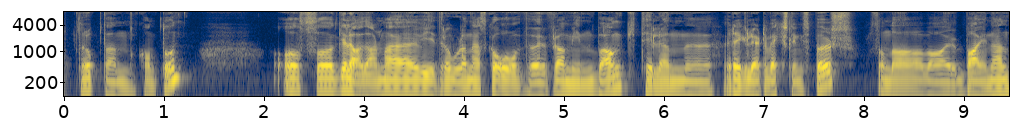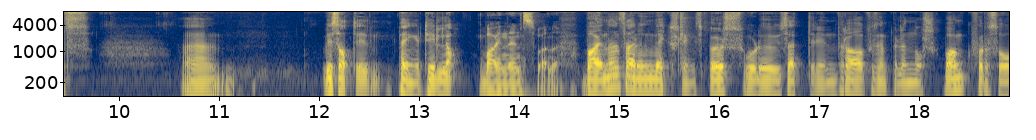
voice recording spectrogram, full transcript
åpner opp den kontoen. Og så geleider han meg videre hvordan jeg skal overføre fra min bank til en eh, regulert vekslingsbørs, som da var Binance. Eh, vi satte inn penger til, da. Binance var det. Binance er en vekslingsbørs hvor du setter inn fra f.eks. en norsk bank for å så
